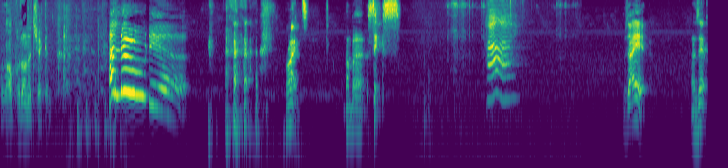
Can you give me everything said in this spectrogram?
Well, I'll put on a chicken. Hello, dear. Right, number six. Hi. Was that it? That was it.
